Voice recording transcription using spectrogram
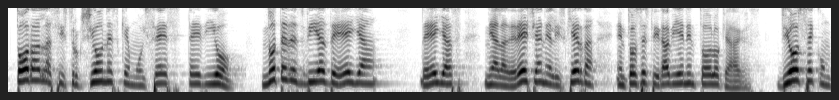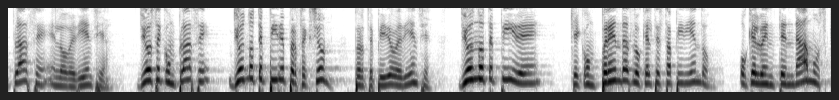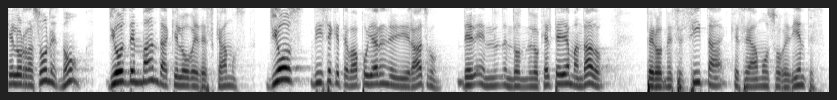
todas las instrucciones que Moisés te dio. No te desvías de ella, de ellas, ni a la derecha ni a la izquierda, entonces te irá bien en todo lo que hagas. Dios se complace en la obediencia. Dios se complace. Dios no te pide perfección, pero te pide obediencia. Dios no te pide que comprendas lo que Él te está pidiendo o que lo entendamos, que lo razones. No, Dios demanda que lo obedezcamos. Dios dice que te va a apoyar en el liderazgo, en, donde lo que Él te haya mandado, pero necesita que seamos obedientes.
